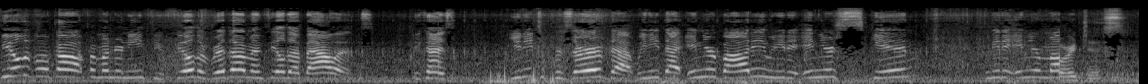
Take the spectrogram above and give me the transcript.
feel the book out from underneath you. Feel the rhythm and feel the balance. Because you need to preserve that. We need that in your body. We need it in your skin. We need it in your mouth. Gorgeous.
